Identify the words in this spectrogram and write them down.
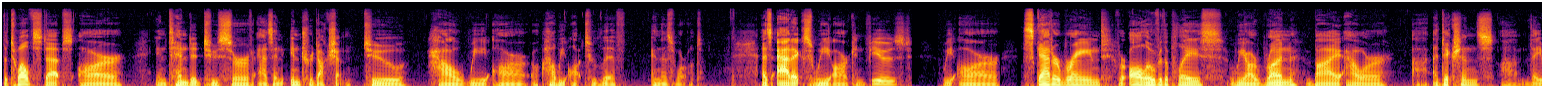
the twelve steps are intended to serve as an introduction to how we are how we ought to live in this world. As addicts, we are confused, we are scatterbrained, we're all over the place, we are run by our uh, addictions. Um, they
